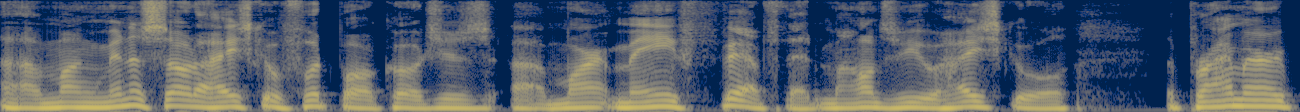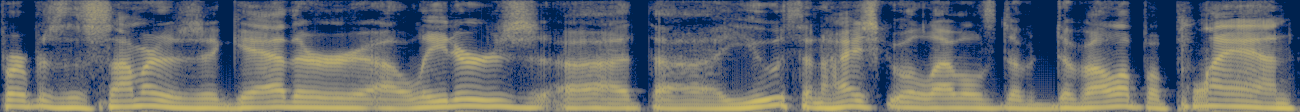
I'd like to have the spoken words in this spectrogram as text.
among Minnesota high school football coaches uh, May 5th at Mounds View High School. The primary purpose of the summit is to gather uh, leaders uh, at the youth and high school levels to develop a plan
